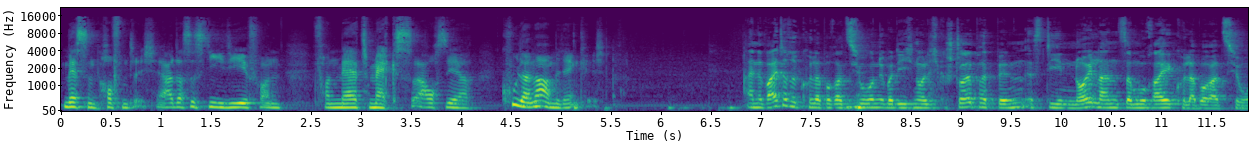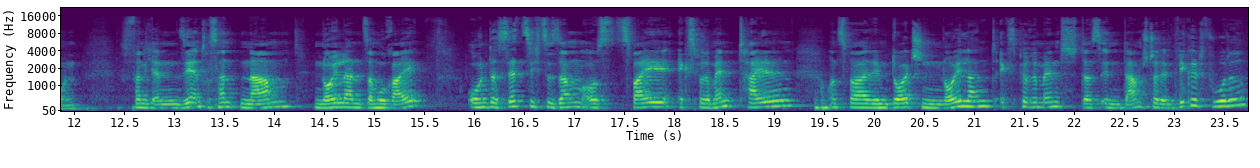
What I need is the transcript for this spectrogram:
messen, hoffentlich. Ja, das ist die Idee von, von Mad Max. Auch sehr cooler Name, denke ich. Eine weitere Kollaboration, über die ich neulich gestolpert bin, ist die Neuland-Samurai-Kollaboration. Das fand ich einen sehr interessanten Namen, Neuland-Samurai. Und das setzt sich zusammen aus zwei Experimentteilen, und zwar dem deutschen Neuland-Experiment, das in Darmstadt entwickelt wurde,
